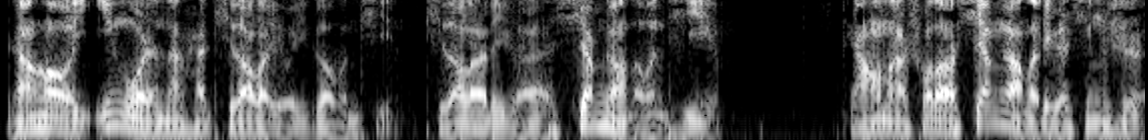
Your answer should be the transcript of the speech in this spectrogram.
然后英国人呢还提到了有一个问题，提到了这个香港的问题。然后呢，说到香港的这个形势，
